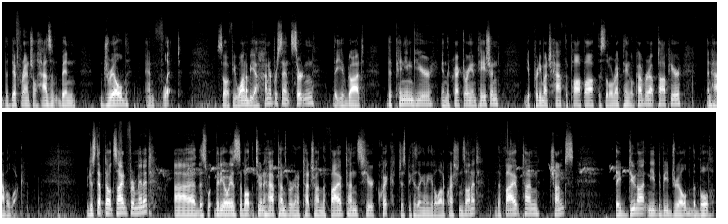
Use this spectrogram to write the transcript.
the differential hasn't been drilled and flipped. So if you want to be 100% certain that you've got the pinion gear in the correct orientation, you pretty much have to pop off this little rectangle cover up top here and have a look. We just stepped outside for a minute. Uh, this video is about the two and a half tons. We're going to touch on the five tons here quick, just because I'm going to get a lot of questions on it. The five ton chunks, they do not need to be drilled. The bolt,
